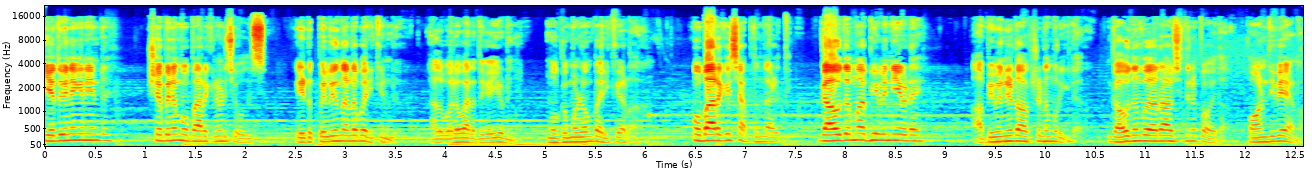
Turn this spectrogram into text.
യദുവിനെങ്ങനെയുണ്ട്? ഷെബിന മുബാറക്കിനോട് ചോദിച്ചു. ഇടുപ്പിൽ നല്ല പരിക്കുണ്ട്. അതുപോലെ വലത് കൈ ഒടിഞ്ഞു. മുഖം മുഴുവൻ പരിക്കുകളാ. മുബാറക്ക് ശബ്ദം താഴ്ത്തി. ഗൗതം അഭിമന്യ എവിടെ? അഭിമന്യു ഡോക്ടറുടെ മുറിയില്ല ഗൗതം വേറെ ആവശ്യത്തിന് പോയതാ. ദിവയാണോ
